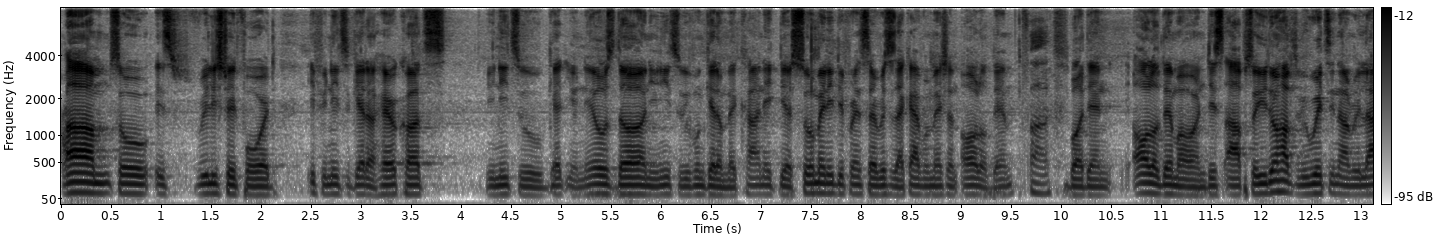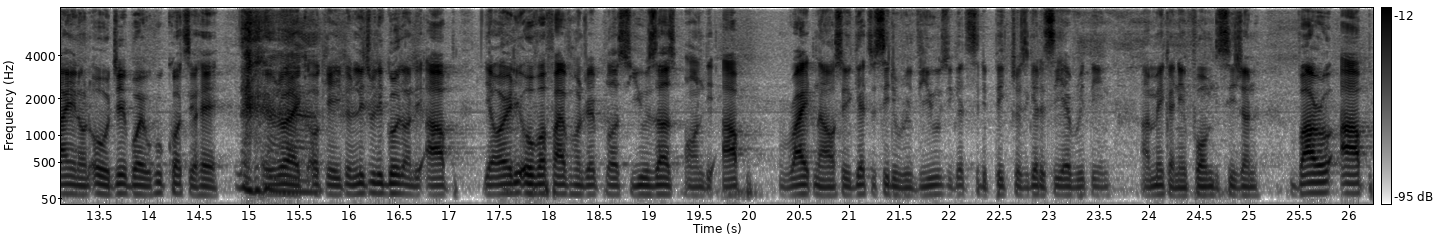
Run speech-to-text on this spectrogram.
Um, so it's really straightforward. If you need to get a haircut, you need to get your nails done, you need to even get a mechanic. There's so many different services. I can't even mention all of them. Facts. But then all of them are on this app. So you don't have to be waiting and relying on, oh, J Boy, who cuts your hair? You're like, okay, you can literally go on the app. There are already over 500 plus users on the app right now. So you get to see the reviews, you get to see the pictures, you get to see everything and make an informed decision. Varo app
